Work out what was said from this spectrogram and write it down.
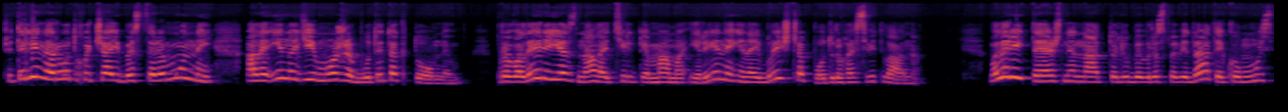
Вчителі народ, хоча й безцеремонний, але іноді може бути тактовним. Про Валерія знала тільки мама Ірини і найближча подруга Світлана. Валерій теж не надто любив розповідати комусь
